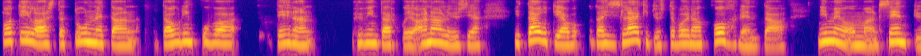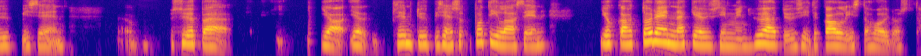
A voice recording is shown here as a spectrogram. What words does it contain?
potilaasta tunnetaan taudinkuvaa, tehdään hyvin tarkkoja analyysiä, niin tautia, tai siis lääkitystä voidaan kohdentaa nimenomaan sen tyyppiseen syöpää ja, ja sen tyyppiseen potilaaseen, joka todennäköisimmin hyötyy siitä kalliista hoidosta.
